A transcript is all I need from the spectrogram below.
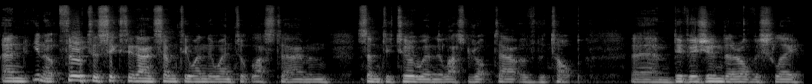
and, you know, through to 69 70 when they went up last time and 72 when they last dropped out of the top um, division. There are obviously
